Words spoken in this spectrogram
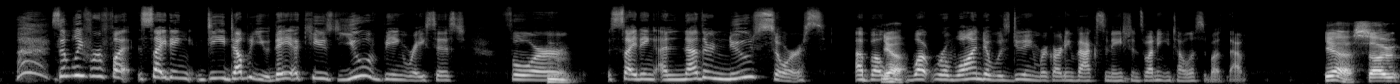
simply for fi- citing DW. They accused you of being racist for mm. citing another news source about yeah. what Rwanda was doing regarding vaccinations. Why don't you tell us about that? Yeah, so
